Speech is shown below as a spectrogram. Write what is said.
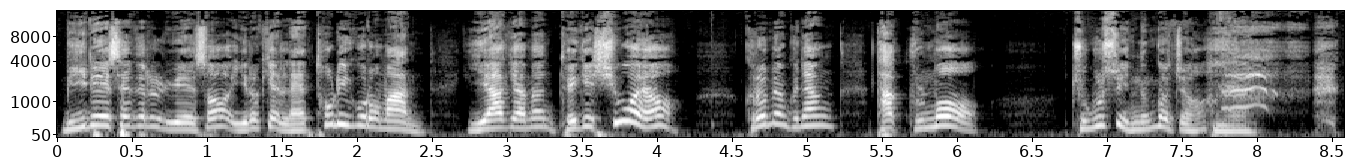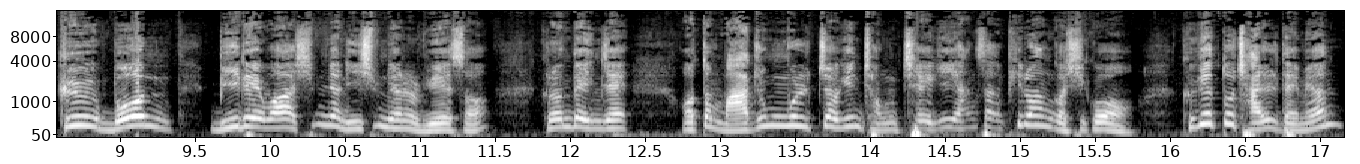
미래 세대를 위해서 이렇게 레토릭으로만 이야기하면 되게 쉬워요. 그러면 그냥 다 굶어 죽을 수 있는 거죠. 예. 그먼 미래와 10년, 20년을 위해서. 그런데 이제 어떤 마중물적인 정책이 항상 필요한 것이고 그게 또 잘 되면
